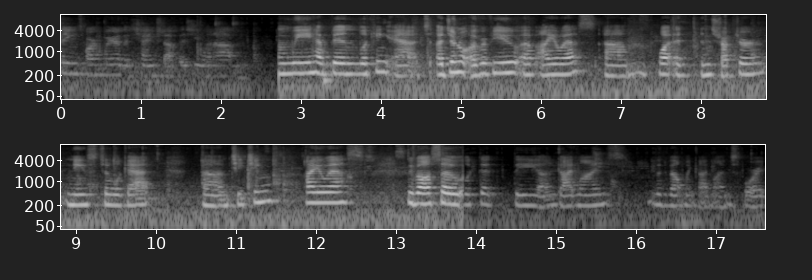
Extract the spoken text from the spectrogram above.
things hardware that changed up as you went up. We have been looking at a general overview of iOS, um, what an instructor needs to look at um, teaching iOS. We've also looked at the uh, guidelines, the development guidelines for it.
